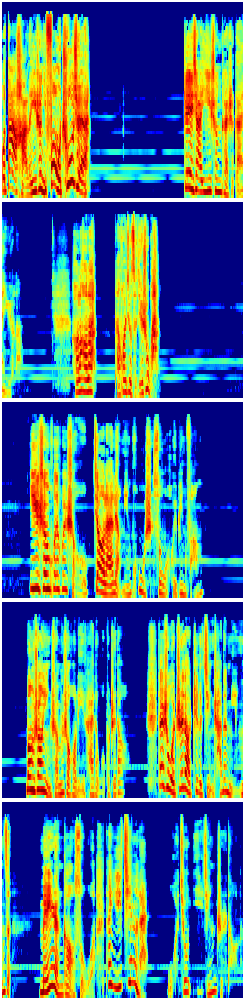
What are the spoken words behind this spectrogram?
我大喊了一声：“你放我出去！”这下医生开始干预了。好了好了，谈话就此结束吧。医生挥挥手，叫来两名护士送我回病房。孟双影什么时候离开的我不知道，但是我知道这个警察的名字，没人告诉我。他一进来，我就已经知道了。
